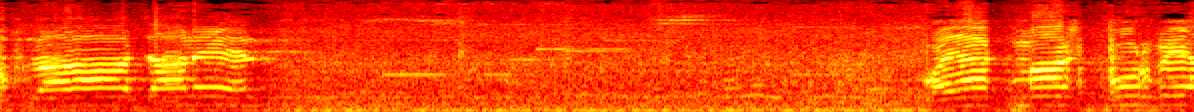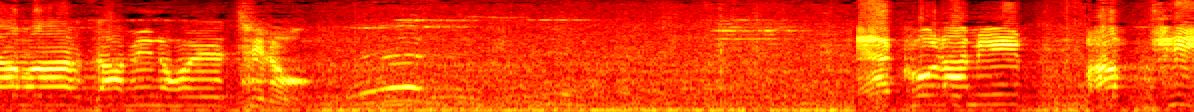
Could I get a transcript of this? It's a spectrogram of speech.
আপনারা জানেন, কয়েক মাস পূর্বে আমার জামিন হয়েছিল এখন আমি ভাবছি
